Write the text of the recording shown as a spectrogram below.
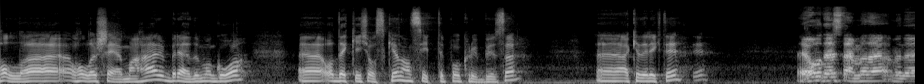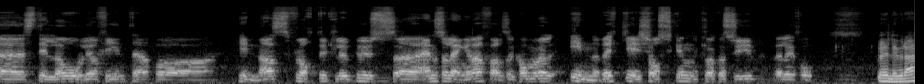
holde, holde skjemaet her. Brede må gå uh, og dekke kiosken. Han sitter på klubbhuset. er ikke det riktig? Jo, det stemmer det. Men det er stille og rolig og fint her på Hinnas flotte klubbhus. Eh, enn så lenge i hvert fall. Så kommer vel innrykket i kiosken klokka syv, vil jeg tro. Veldig bra.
